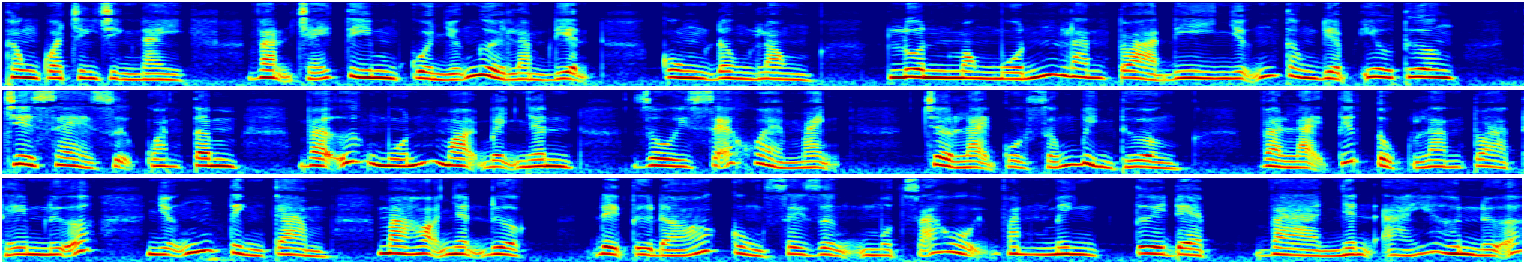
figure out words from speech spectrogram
Thông qua chương trình này, vạn trái tim của những người làm điện cùng đồng lòng luôn mong muốn lan tỏa đi những thông điệp yêu thương, chia sẻ sự quan tâm và ước muốn mọi bệnh nhân rồi sẽ khỏe mạnh, trở lại cuộc sống bình thường và lại tiếp tục lan tỏa thêm nữa những tình cảm mà họ nhận được để từ đó cùng xây dựng một xã hội văn minh, tươi đẹp và nhân ái hơn nữa.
